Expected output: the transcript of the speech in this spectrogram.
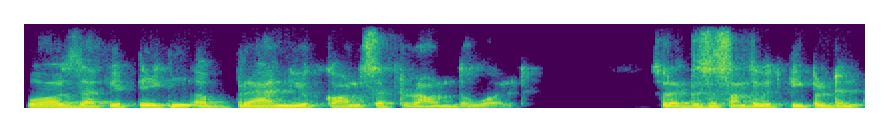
was that we're taking a brand new concept around the world. So, like, this is something which people didn't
